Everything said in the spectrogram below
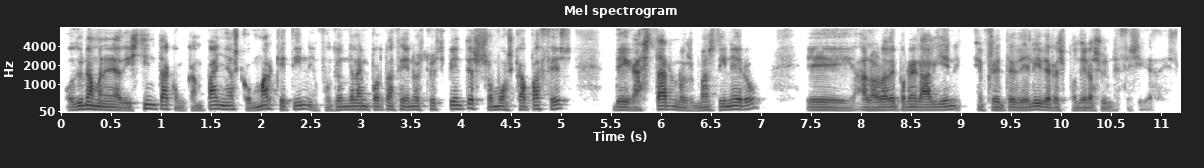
o de una manera distinta, con campañas, con marketing, en función de la importancia de nuestros clientes, somos capaces de gastarnos más dinero eh, a la hora de poner a alguien enfrente de él y de responder a sus necesidades.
